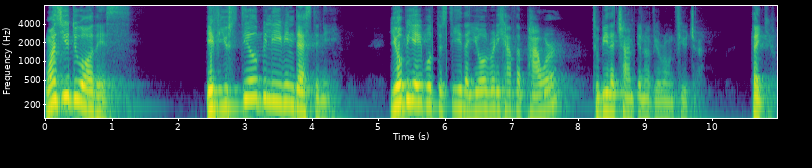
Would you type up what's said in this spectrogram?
Once you do all this, if you still believe in destiny, you'll be able to see that you already have the power to be the champion of your own future. Thank you.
